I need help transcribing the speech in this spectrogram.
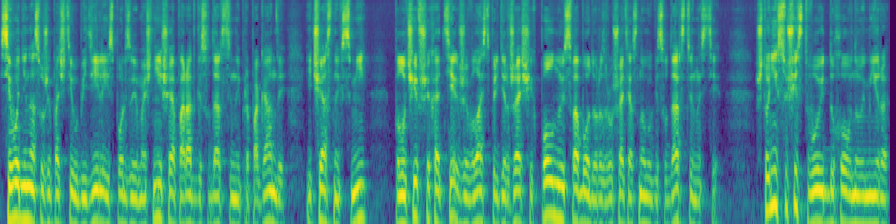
Сегодня нас уже почти убедили, используя мощнейший аппарат государственной пропаганды и частных СМИ, получивших от тех же власть придержащих полную свободу разрушать основы государственности, что не существует духовного мира,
